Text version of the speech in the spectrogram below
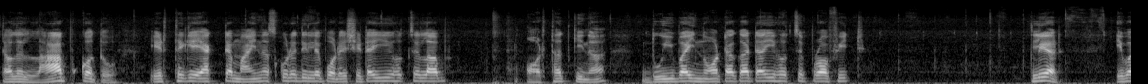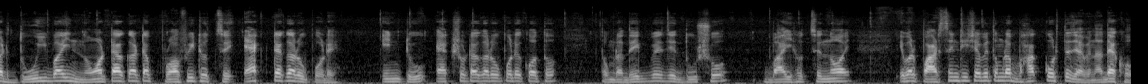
তাহলে লাভ কত? এর থেকে একটা মাইনাস করে দিলে পরে সেটাই হচ্ছে লাভ। অর্থাৎ কিনা দুই বাই ন টাকাটাই হচ্ছে প্রফিট ক্লিয়ার এবার দুই বাই ন টাকাটা প্রফিট হচ্ছে এক টাকার উপরে ইন্টু একশো টাকার উপরে কত? তোমরা দেখবে যে দুশো বাই হচ্ছে নয় এবার পার্সেন্ট হিসাবে তোমরা ভাগ করতে যাবে না। দেখো,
